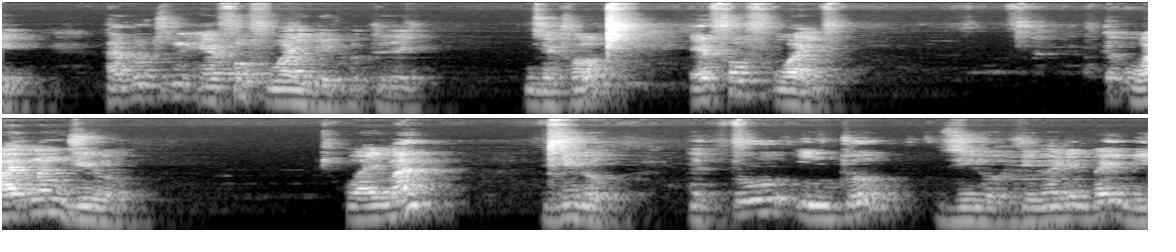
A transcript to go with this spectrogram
a তারপর যদি এফ অফ ওয়াই বের করতে যাই, দেখো এফ অফ ওয়াই ওয়াই মান জিরো ওয়াই মান zero two into zero divided by b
